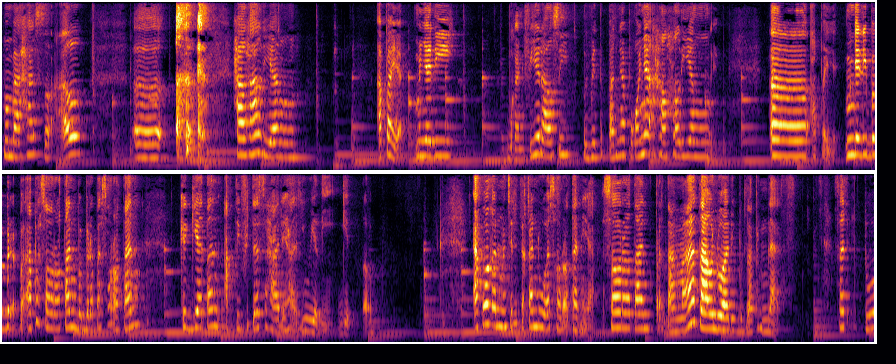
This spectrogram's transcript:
membahas soal uh, hal-hal yang apa ya menjadi bukan viral sih lebih tepatnya pokoknya hal-hal yang uh, apa ya menjadi beberapa apa sorotan beberapa sorotan kegiatan aktivitas sehari-hari Willy gitu. Aku akan menceritakan dua sorotan ya. Sorotan pertama tahun 2018. Saat itu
